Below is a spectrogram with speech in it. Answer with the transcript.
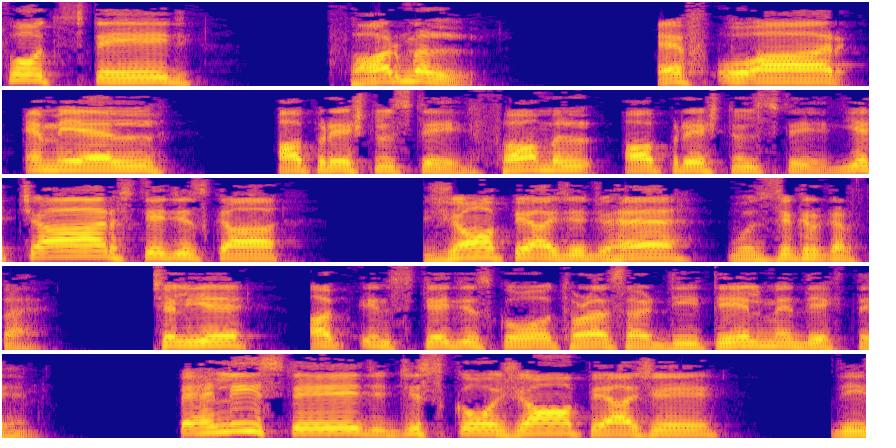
fourth stage formal F O R M A L operational stage formal operational stage یہ چار اسٹیجز کا جان پیاز جو ہے وہ ذکر کرتا ہے چلیے اب ان اسٹیجز کو تھوڑا سا ڈیٹیل میں دیکھتے ہیں پہلی اسٹیج جس کو جان پیازے دی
